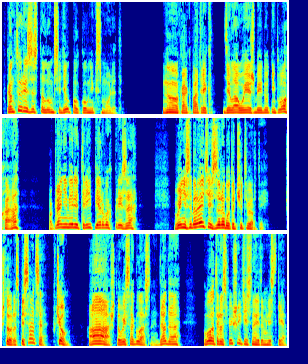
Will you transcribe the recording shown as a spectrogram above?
В конторе за столом сидел полковник Смолет. «Ну как, Патрик, дела у Эшби идут неплохо, а? По крайней мере, три первых приза. Вы не собираетесь заработать четвертый? Что, расписаться? В чем? А, что вы согласны. Да-да. Вот, распишитесь на этом листке».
